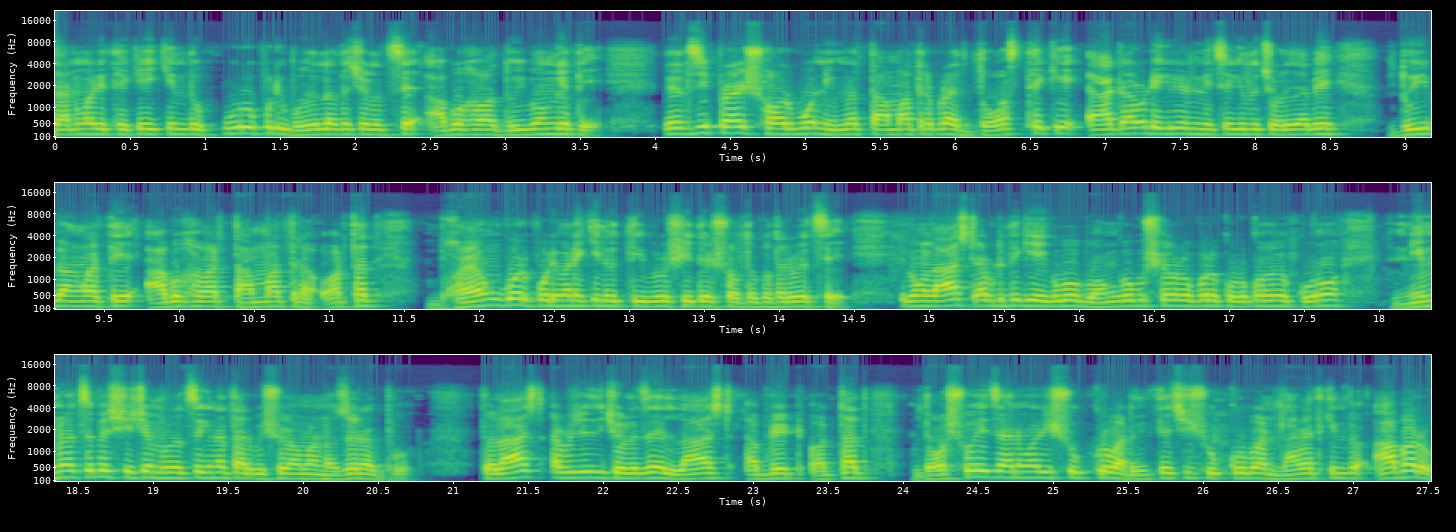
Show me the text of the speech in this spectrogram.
জানুয়ারি থেকেই কিন্তু পুরোপুরি বদলাতে চলেছে আবহাওয়া দুই বঙ্গেতে। দেখছি প্রায় সর্বনিম্ন তাপমাত্রা প্রায় দশ থেকে এগারো ডিগ্রির নিচে কিন্তু চলে যাবে। দুই বাংলাতে আবহাওয়ার তাপমাত্রা অর্থাৎ ভয়ঙ্কর পরিমাণে কিন্তু তীব্র শীতের সতর্কতা রয়েছে। এবং লাস্ট আপডেট গিয়ে এগোবো বঙ্গোপসাগরের উপরে কোনোভাবে কোনো নিম্নচাপের সিস্টেম রয়েছে কিনা তার বিষয়ে আমরা নজর রাখব। তো লাস্ট আপডেট যদি চলে যায় লাস্ট আপডেট অর্থাৎ দশই জানুয়ারি শুক্রবার, দেখতে পাচ্ছি শুক্রবার নাগাদ কিন্তু আবারও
